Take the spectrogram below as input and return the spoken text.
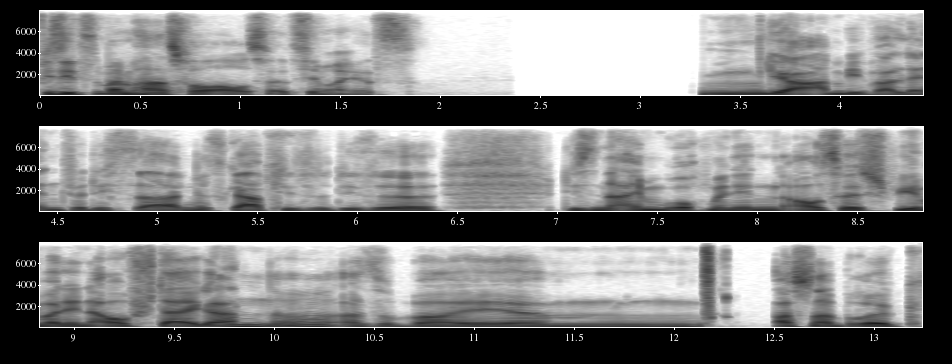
wie sieht's denn beim HSV aus? Erzähl mal jetzt. Hm, ja, ambivalent würde ich sagen. Es gab diese, diese, diesen Einbruch mit den Auswärtsspielen bei den Aufsteigern, ne? also bei ähm, Osnabrück,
